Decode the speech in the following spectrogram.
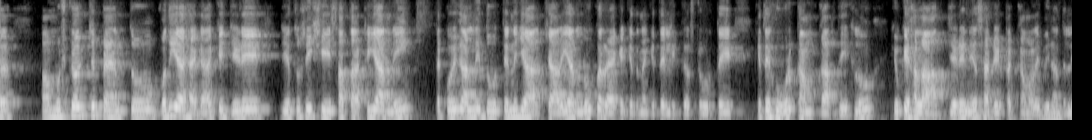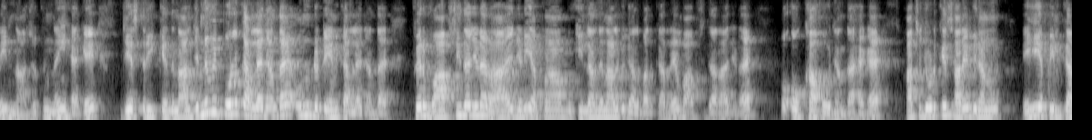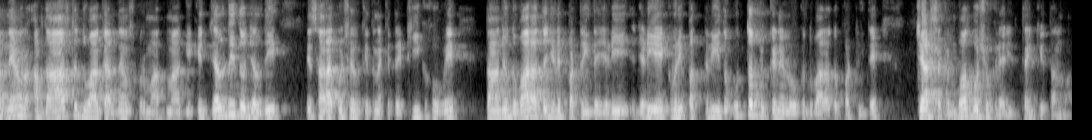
ਮੁਸ਼ਕਲ ਚ ਪੈਣ ਤੋਂ ਵਧੀਆ ਹੈਗਾ ਕਿ ਜਿਹੜੇ, ਜੇ ਤੁਸੀਂ 6 7 8000 ਨਹੀਂ ਤਾਂ ਕੋਈ ਗੱਲ ਨਹੀਂ 2 3000 4000 ਲੋਕਲ ਰਹਿ ਕੇ ਕਿਤੇ ਨਾ ਕਿਤੇ ਲਿਕਰ ਸਟੋਰ ਤੇ ਕਿਤੇ ਹੋਰ ਕੰਮ ਕਰ ਦੇਖ ਲਓ, ਕਿਉਂਕਿ ਹਾਲਾਤ ਜਿਹੜੇ ਨੇ ਸਾਡੇ ਟਰੱਕਾਂ ਵਾਲੇ ਵੀਰਾਂ ਦੇ ਲਈ ਨਾਜ਼ੁਕ ਨਹੀਂ ਹੈਗੇ। ਜਿਸ ਤਰੀਕੇ ਦੇ ਨਾਲ ਜਿੰਨੂੰ ਵੀ ਪੁੱਲ ਕਰ ਲਿਆ ਜਾਂਦਾ ਹੈ, ਉਹਨੂੰ ਡਿਟੇਨ ਕਰ ਲਿਆ ਜਾਂਦਾ ਹੈ। ਫਿਰ ਵਾਪਸੀ ਦਾ ਜਿਹੜਾ ਰਾਹ ਹੈ, ਜਿਹੜੀ ਆਪਣਾ ਵਕੀਲਾਂ ਦੇ ਨਾਲ ਵੀ ਗੱਲਬਾਤ ਕਰ ਰਹੇ ਹਾਂ, ਵਾਪਸੀ ਦਾ ਰਾਹ ਜਿਹੜਾ ਹੈ, ਉਹ ਔਖਾ ਹੋ ਜਾਂਦਾ ਹੈਗਾ ਹੱਥ ਜੋੜ ਕੇ ਸਾਰੇ ਵੀਰਾਂ ਨੂੰ ਇਹੀ ਅਪੀਲ ਕਰਦੇ ਹਾਂ ਔਰ ਅਰਦਾਸ ਤੇ ਦੁਆ ਕਰਦੇ ਹਾਂ ਉਸ ਪਰਮਾਤਮਾ ਅੱਗੇ ਕਿ ਜਲਦੀ ਤੋਂ ਜਲਦੀ ਇਹ ਸਾਰਾ ਕੁਝ ਕਿਤੇ ਨਾ ਕਿਤੇ ਠੀਕ ਹੋਵੇ। ਤਾਂ ਜੋ ਦੁਬਾਰਾ ਤੋਂ ਜਿਹੜੇ ਪਟਰੀ ਤੇ ਜਿਹੜੀ ਜਿਹੜੀ ਇੱਕ ਵਾਰੀ ਪਟਰੀ ਤੋਂ ਉਤਰ ਚੁੱਕੇ ਨੇ ਲੋਕ ਦੁਬਾਰਾ ਤੋਂ ਪਟਰੀ ਤੇ ਚੜ ਸਕਣ। ਬਹੁਤ ਬਹੁਤ ਸ਼ੁਕਰੀਆ ਜੀ। ਥੈਂਕ ਯੂ ਧੰਨਵਾਦ।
